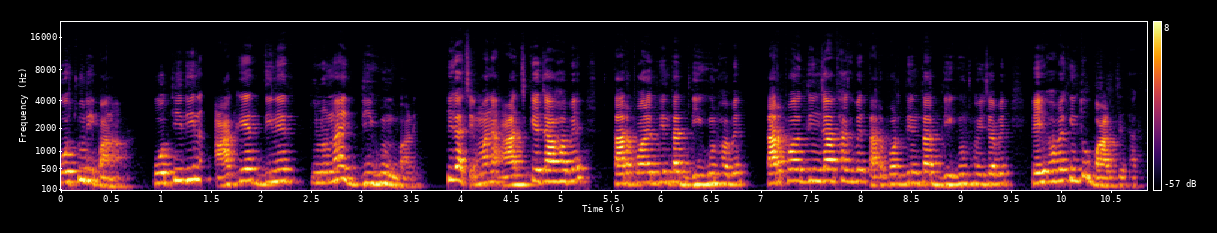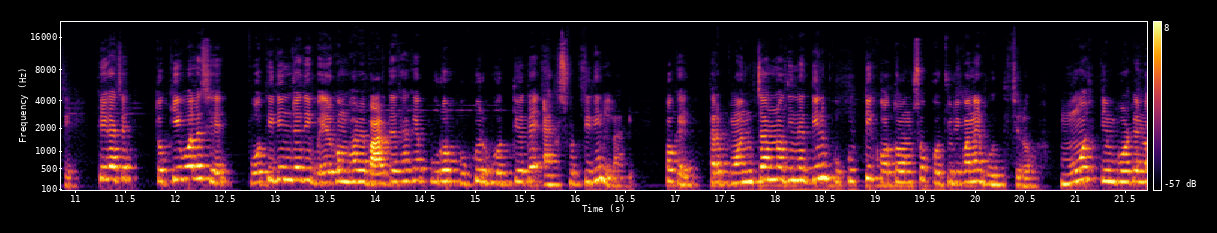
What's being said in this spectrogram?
কচুরি পানা প্রতিদিন আগের দিনের তুলনায় দ্বিগুণ বাড়ে। ঠিক আছে? মানে আজকে যা হবে তারপরের দিন তার দ্বিগুণ হবে, তারপরের দিন যা থাকবে, তারপরের দিন তার দ্বিগুণ হয়ে যাবে। এইভাবে কিন্তু বাড়তে থাকছে, ঠিক আছে? তো কি বলেছে? প্রতিদিন যদি এরকম ভাবে বাড়তে থাকে, পুরো পুকুর ভর্তি হতে একষট্টি দিন লাগে। ওকে তাহলে পঞ্চান্ন দিনের দিন পুকুরটি কত অংশ কচুরি পানায় ভর্তি ছিল? মোস্ট ইম্পর্টেন্ট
